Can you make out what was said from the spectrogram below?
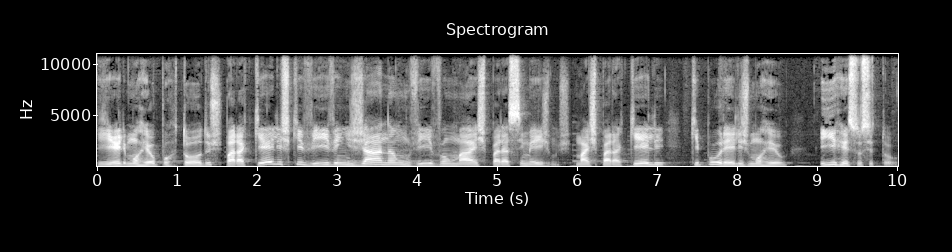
E ele morreu por todos, para aqueles que vivem já não vivam mais para si mesmos, mas para aquele que por eles morreu e ressuscitou.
